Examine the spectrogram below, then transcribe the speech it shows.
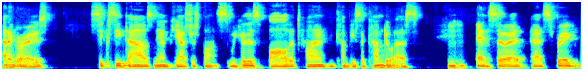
categorize 60,000 NPS responses. We hear this all the time from companies that come to us. Mm-hmm. And so at, at Sprig,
